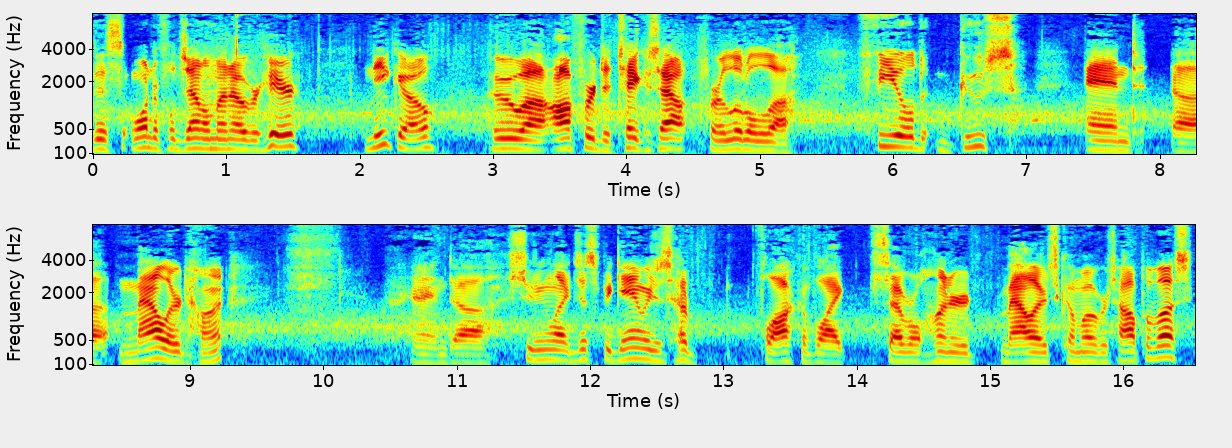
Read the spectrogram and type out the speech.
this wonderful gentleman over here, Nico, who uh, offered to take us out for a little uh, field goose and uh, mallard hunt. And uh, shooting light just began. We just had a flock of like several hundred mallards come over top of us,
